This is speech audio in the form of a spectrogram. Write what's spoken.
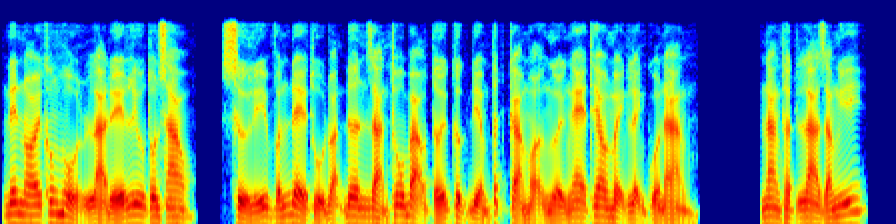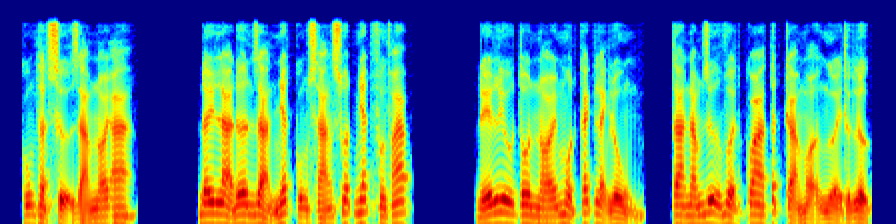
Nên nói không hổ là đế lưu tôn sao, xử lý vấn đề thủ đoạn đơn giản thô bạo tới cực điểm tất cả mọi người nghe theo mệnh lệnh của nàng. Nàng thật là dám nghĩ, cũng thật sự dám nói a. Đây là đơn giản nhất cũng sáng suốt nhất phương pháp. Đế lưu tôn nói một cách lạnh lùng, ta nắm giữ vượt qua tất cả mọi người thực lực,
